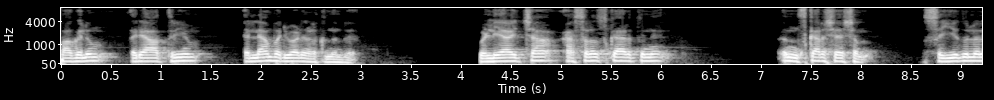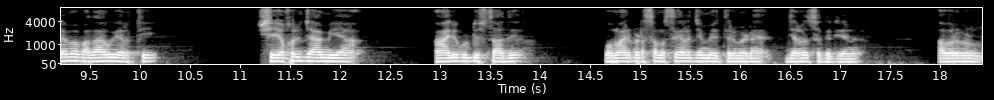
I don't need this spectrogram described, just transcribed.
പകലും രാത്രിയും എല്ലാം പരിപാടി നടക്കുന്നുണ്ട്. വെള്ളിയാഴ്ച അസർ നിസ്കാരത്തിന് നിസ്കാര ശേഷം സയ്യിദുൽ ഉലമ പതാക ഉയർത്തി ഷെയ്ഖുൽ ജാമിയ ആലിക്കുട്ടി ഉസ്താദ് ബഹുമാനപ്പെട്ട സമസ്തകാല ജമയത്തിലുമയുടെ ജനറൽ സെക്രട്ടറിയാണ്. അവറുകളും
